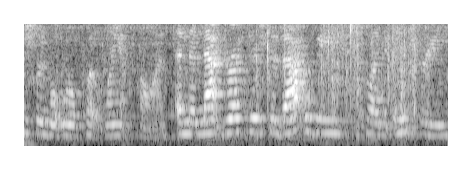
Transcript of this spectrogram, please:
That's eventually what we'll put lamps on. And then that dresser, so that will be like an entry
